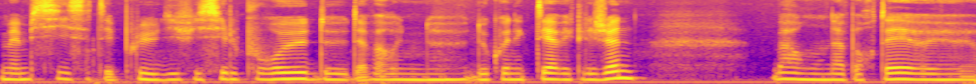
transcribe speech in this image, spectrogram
même si c'était plus difficile pour eux de, d'avoir une, de connecter avec les jeunes, bah, on apportait euh,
